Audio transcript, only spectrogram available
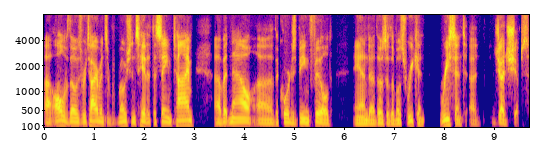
uh, all of those retirements and promotions hit at the same time, uh, but now uh, the court is being filled, and uh, those are the most recent recent uh, judgeships.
